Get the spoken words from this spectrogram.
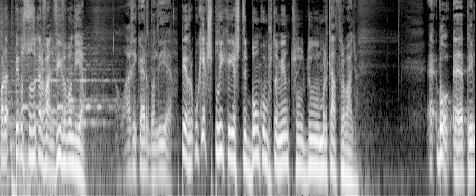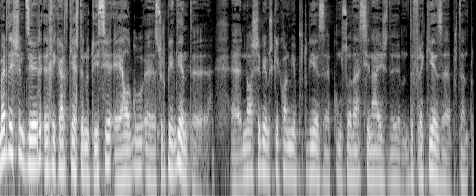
Ora, Pedro Sousa Carvalho, viva, bom dia. Olá, Ricardo, bom dia. Pedro, o que é que explica este bom comportamento do mercado de trabalho? Eh, bom, eh, primeiro deixa-me dizer, eh, Ricardo, que esta notícia é algo surpreendente. Nós sabemos que a economia portuguesa começou a dar sinais de, de fraqueza, portanto,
